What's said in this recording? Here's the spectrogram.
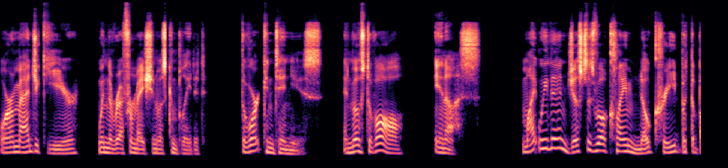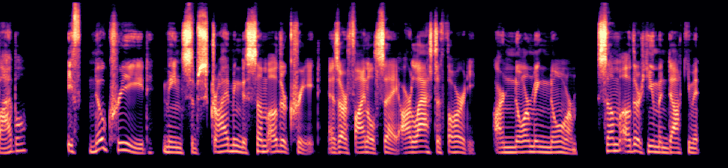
or a magic year when the Reformation was completed. The work continues, and most of all, in us. Might we then just as well claim no creed but the Bible? If no creed means subscribing to some other creed as our final say, our last authority, our norming norm, some other human document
